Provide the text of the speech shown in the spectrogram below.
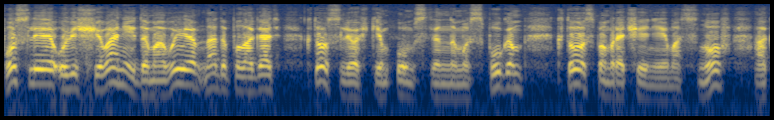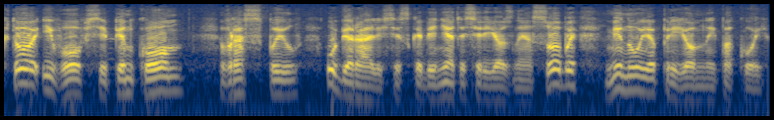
После увещеваний домовые, надо полагать, кто с легким умственным испугом, кто с помрачением основ, а кто и вовсе пинком в распыл, убирались из кабинета серьезной особы, минуя приемный покой.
